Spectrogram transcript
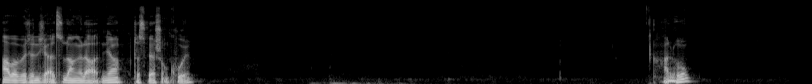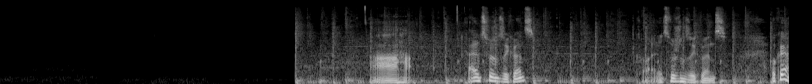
Aber bitte nicht allzu lange laden, ja? Das wäre schon cool. Hallo? Aha. Keine Zwischensequenz. Keine Zwischensequenz. Okay.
